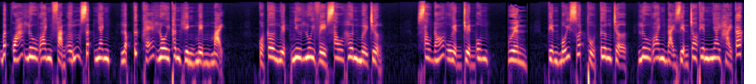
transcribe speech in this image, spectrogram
Bất quá lưu oanh phản ứng rất nhanh. Lập tức khẽ lôi thân hình mềm mại. Của cơ nguyệt như lui về sau hơn 10 trượng. Sau đó huyền chuyển ung Quyền. Tiền bối xuất thủ tương trợ. Lưu oanh đại diện cho thiên nhai hải các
